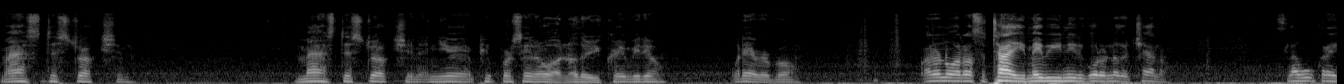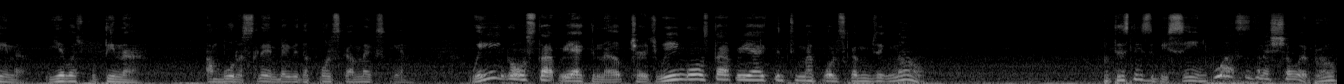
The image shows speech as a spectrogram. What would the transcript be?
Mass destruction. Mass destruction. And you people are saying, oh, another Ukraine video? Whatever, bro. I don't know what else to tell you. Maybe you need to go to another channel. Slava Ukraina. Jebać Putina. I'm Buddha Slim, baby, the Polska Mexican. We ain't gonna stop reacting to Upchurch. We ain't gonna stop reacting to my Polska music. No. But this needs to be seen. Who else is gonna show it, bro?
